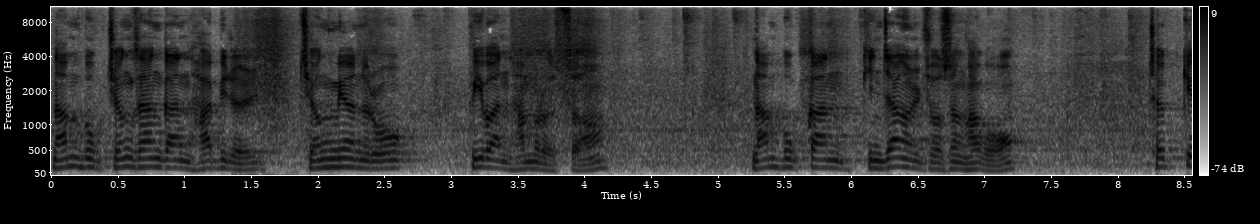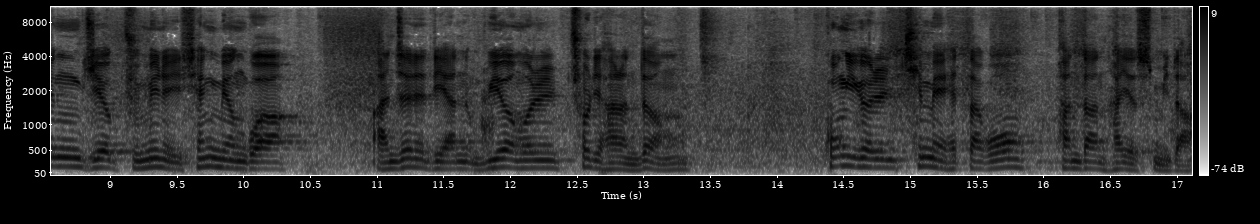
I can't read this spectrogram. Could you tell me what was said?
남북 정상 간 합의를 정면으로 위반함으로써 남북 간 긴장을 조성하고 접경 지역 주민의 생명과 안전에 대한 위험을 초래하는 등 공익을 침해했다고 판단하였습니다.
